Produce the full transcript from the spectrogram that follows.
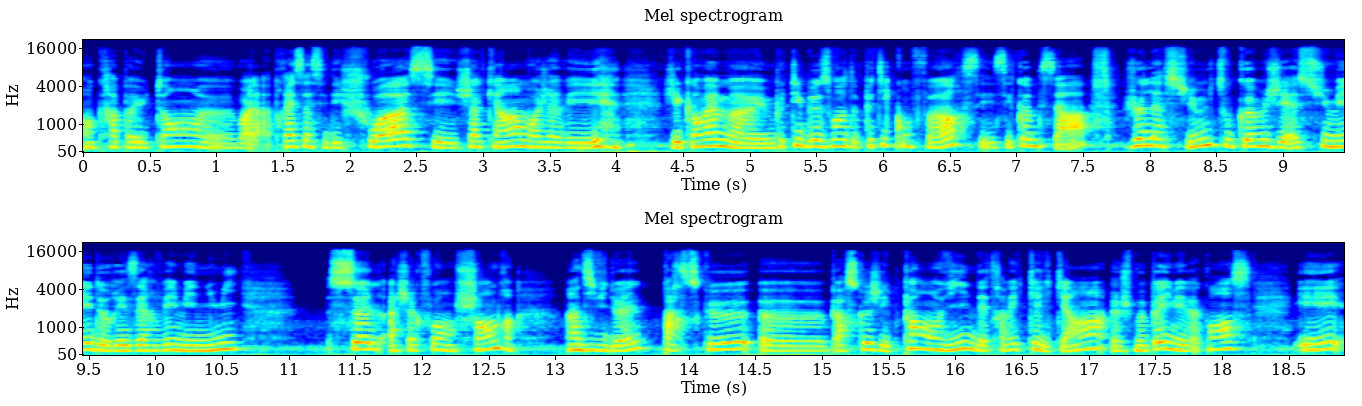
en crapahutant. Euh, voilà. Après, ça, c'est des choix, c'est chacun. Moi, j'avais, j'ai quand même euh, un petit besoin de petit confort. C'est comme ça. Je l'assume, tout comme j'ai assumé de réserver mes nuits seule à chaque fois en chambre individuelle parce que parce que j'ai pas envie d'être avec quelqu'un. Je me paye mes vacances et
